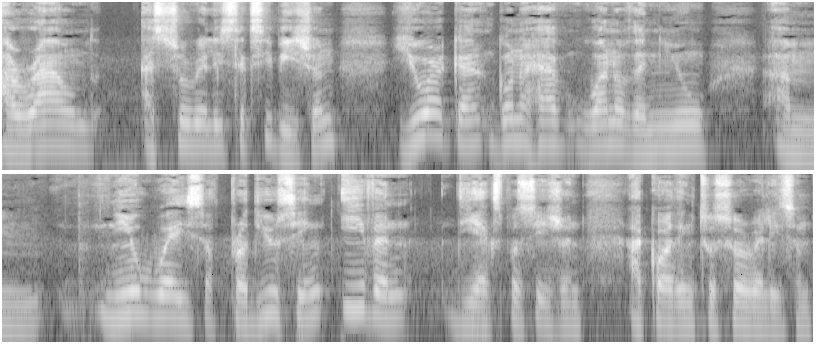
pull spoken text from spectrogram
around a surrealist exhibition, you are going to have one of the new um, new ways of producing even the exposition according to surrealism.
